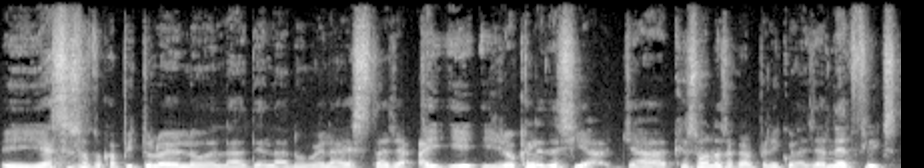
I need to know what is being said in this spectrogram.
Y este es otro capítulo de, lo, de, la, de la novela esta. Ya, y, y, lo que les decía, ya que son a sacar películas, ya Netflix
